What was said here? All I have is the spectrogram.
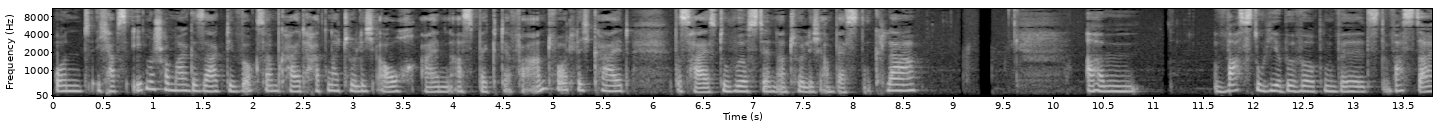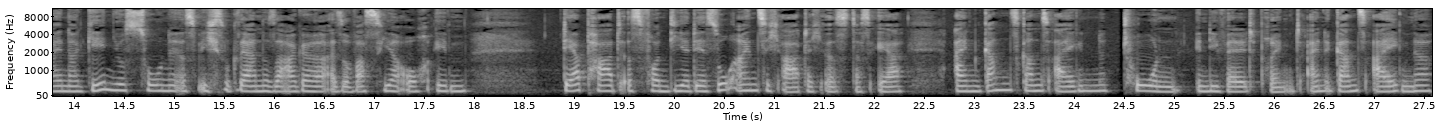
Und ich habe es eben schon mal gesagt, die Wirksamkeit hat natürlich auch einen Aspekt der Verantwortlichkeit. Das heißt, du wirst dir natürlich am besten klar, ähm, was du hier bewirken willst, was deine Geniuszone ist, wie ich so gerne sage, also was hier auch eben der Part ist von dir, der so einzigartig ist, dass er einen ganz, ganz eigenen Ton in die Welt bringt, eine ganz eigene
